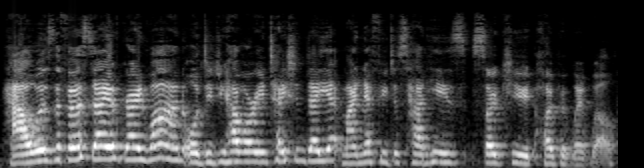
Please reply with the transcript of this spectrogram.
how was the first day of grade one? Or did you have orientation day yet? My nephew just had his. So cute. Hope it went well.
